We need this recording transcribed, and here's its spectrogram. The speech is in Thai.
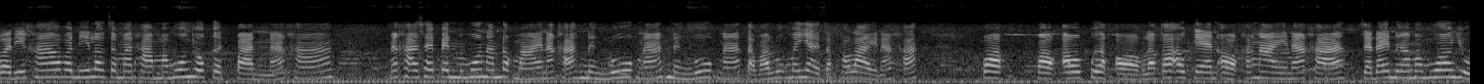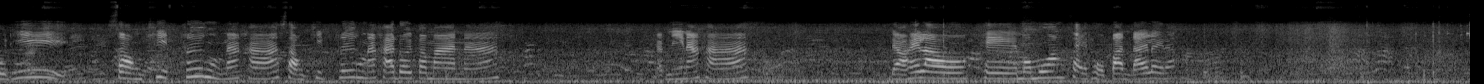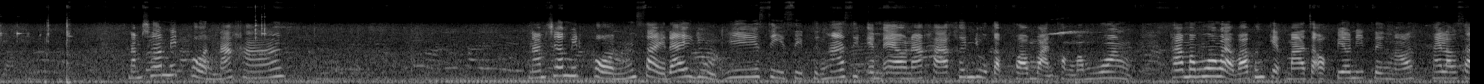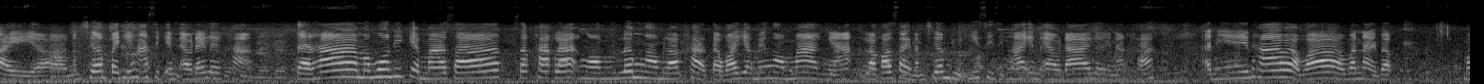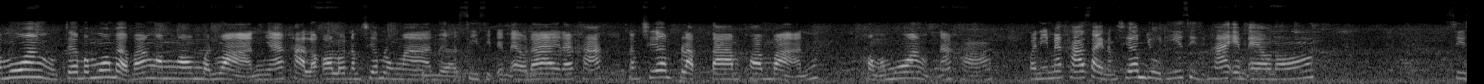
สวัสดีค่ะ วันนี้เราจะมาทำมะม่วงโยเกิร์ตปั่นนะคะนะคะ ใช้เป็นมะม่วงน้ำดอกไม้นะคะหนึ่งลูกนะหนึ่งลูกนะ แต่ว่าลูกไม่ใหญ่สักเท่าไหร่นะคะปอกปอกเอาเปลือกออกแล้วก็เอาแกนออกข้างในนะคะ จะได้เนื้อมะม่วงอยู่ที่ 2 ขีดครึ่งนะคะ2ขีดครึ่งนะคะ โดยประมาณนะ แบบนี้นะคะ เดี๋ยวให้เราเทมะม่วงใส่โถปั่นได้เลยนะคะ น้ำเชื่อมมิตรผลนะคะ น้ำเชื่อมมิตรผลใส่ได้อยู่ที่ 40-50 ml นะคะ ขึ้นอยู่กับความหวานของมะม่วง ถ้ามะม่วงแบบว่าเพิ่งเก็บมาจะออกเปรี้ยวนิดนึงเนาะ ให้เราใส่น้ำเชื่อมไปที่ 50 ml ได้เลยค่ะ แต่ถ้ามะม่วงที่เก็บมาสักสักพักแล้วงอมเริ่มงอมแล้วค่ะ แต่ว่ายังไม่งอมมากเงี้ย แล้วก็ใส่น้ำเชื่อมอยู่ที่ 45 ml ได้เลยนะคะ อันนี้ถ้าแบบว่าวันไหนแบบ มะม่วงเจอมะม่วงแบบว่างอมงอมหวานหวานๆเงี้ยค่ะ แล้วก็ลดน้ำเชื่อมลงมาเหลือ 40 ml ได้นะคะ น้ำเชื่อมปรับตามความหวานของมะม่วงนะคะ วันนี้แม่ค้าใส่น้ำเชื่อมอยู่ที่ 45 ml เนาะ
